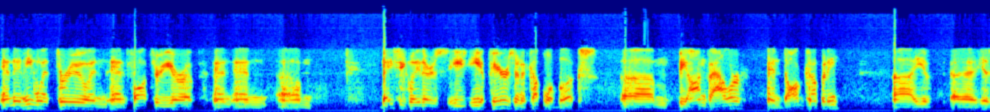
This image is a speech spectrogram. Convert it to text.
And then he went through and, and fought through Europe, and, and um, basically, there's he, he appears in a couple of books, um, Beyond Valor and Dog Company. Uh, he, uh, his,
